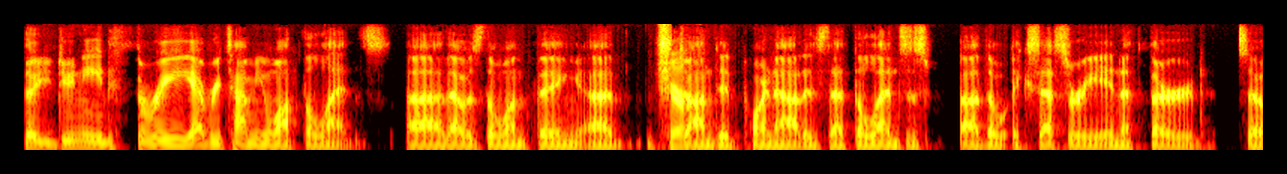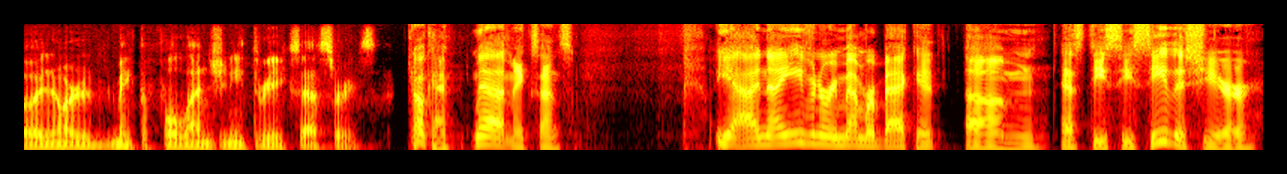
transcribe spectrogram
So you do need three every time you want the lens. Uh, that was the one thing uh, Sure. John did point out is that the lens is uh, the accessory in a third. So in order to make the full lens, you need three accessories. Okay, yeah, that makes sense. Yeah, and I even remember back at um, SDCC this year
